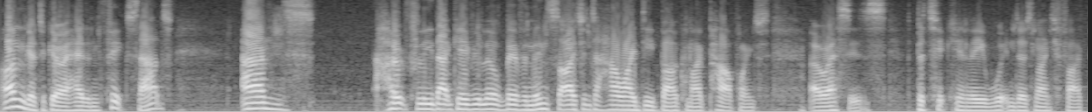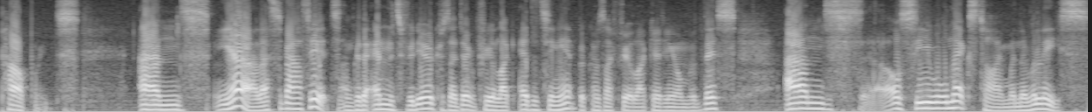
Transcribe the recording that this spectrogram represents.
I'm going to go ahead and fix that, and hopefully that gave you a little bit of an insight into how I debug my PowerPoint OSs particularly Windows 95 PowerPoints. And yeah, that's about it. I'm going to end this video because I don't feel like editing it because I feel like getting on with this. And I'll see you all next time when the release.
